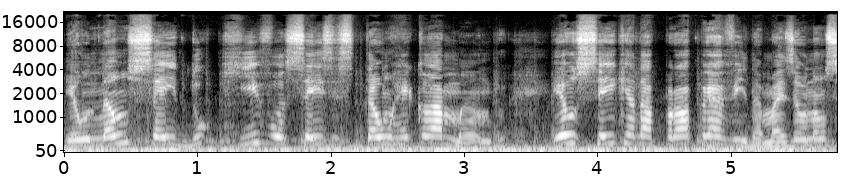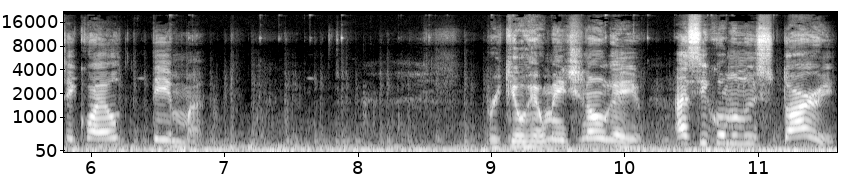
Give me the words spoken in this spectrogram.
Eu não sei do que vocês estão reclamando. Eu sei que é da própria vida, mas eu não sei qual é o tema. Porque eu realmente não leio. Assim como no story,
